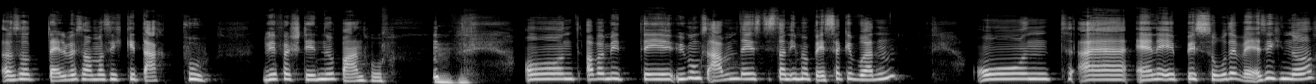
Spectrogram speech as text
also teilweise haben wir sich gedacht, puh, wir verstehen nur Bahnhof. Mhm. Und, aber mit den Übungsabenden ist es dann immer besser geworden. Und äh, eine Episode weiß ich noch,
